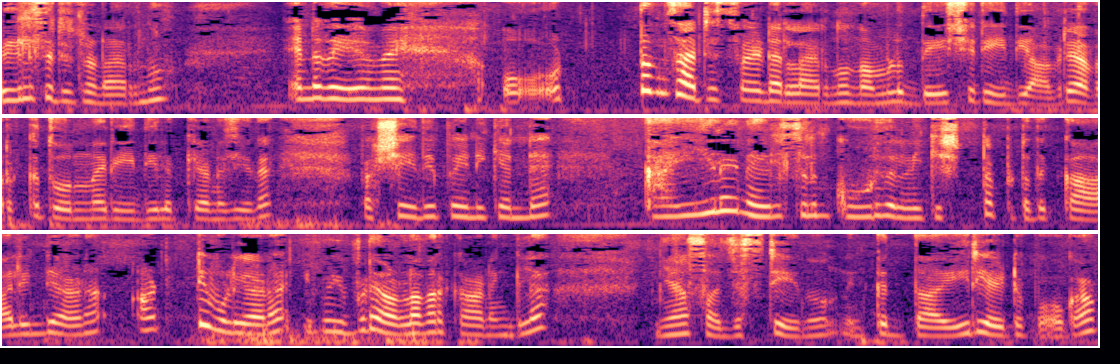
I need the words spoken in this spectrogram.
റീൽസ് ഇട്ടിട്ടുണ്ടായിരുന്നു. എന്റെ ദൈവമേ ഒട്ടും സാറ്റിസ്ഫൈഡ് അല്ലായിരുന്നു നമ്മൾ ഉദ്ദേശിച്ച രീതി. അവർ അവർക്ക് തോന്നുന്ന രീതിയിലൊക്കെയാണ് ചെയ്തത് പക്ഷേ ഇതിപ്പോൾ എനിക്ക് എന്റെ കയ്യിലെ നെയിൽസിലും കൂടുതൽ എനിക്ക് ഇഷ്ടപ്പെട്ടത് കാലിന്റെയാണ് അടിപൊളിയാണ്. ഇപ്പോൾ ഇവിടെ ഉള്ളവർക്കാണെങ്കിൽ ഞാൻ സജസ്റ്റ് ചെയ്യുന്നു നിങ്ങൾക്ക് ധൈര്യമായിട്ട് പോകാം.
